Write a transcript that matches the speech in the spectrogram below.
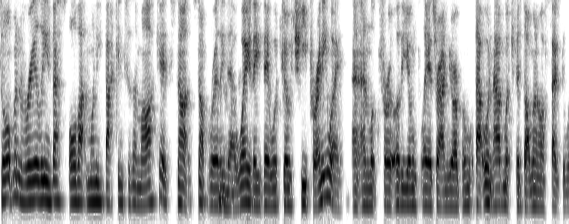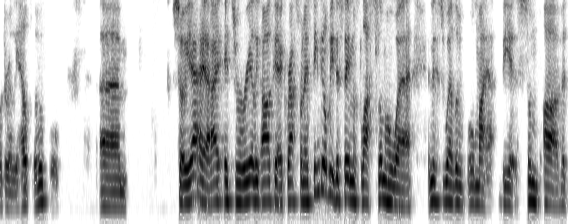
Dortmund really invest all that money back into the market? It's not. It's not really mm. their way. They they would go cheaper anyway and, and, look for other young players around Europe, and that wouldn't have much of a domino effect that would really help Liverpool. Um, So yeah, I, it's really hard to get a grasp, and I think it'll be the same as last summer, where and this is where Liverpool might be at some part of a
